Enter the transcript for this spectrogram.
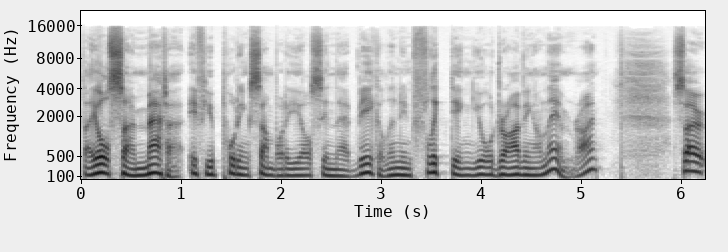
they also matter if you're putting somebody else in that vehicle and inflicting your driving on them, right? So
